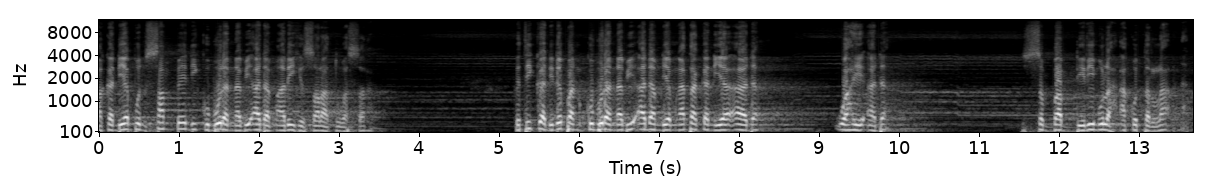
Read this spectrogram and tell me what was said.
maka dia pun sampai di kuburan Nabi Adam alaihi salatu wassalam. Ketika di depan kuburan Nabi Adam dia mengatakan ya Adam wahai Adam sebab dirimulah aku terlaknat.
